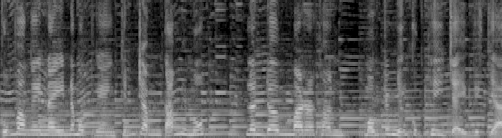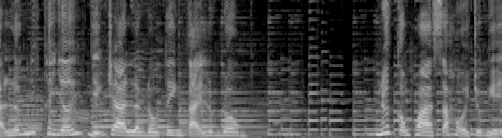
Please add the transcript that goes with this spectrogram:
Cũng vào ngày này năm 1981, London Marathon, một trong những cuộc thi chạy việt giả lớn nhất thế giới, diễn ra lần đầu tiên tại London nước Cộng hòa xã hội chủ nghĩa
